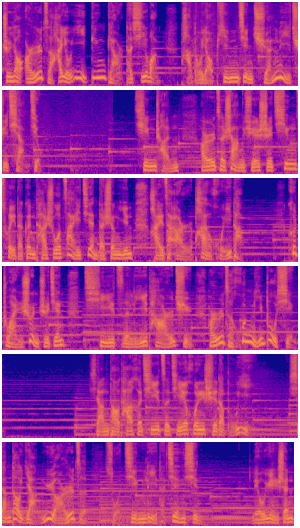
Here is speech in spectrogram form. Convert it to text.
只要儿子还有一丁点儿的希望，他都要拼尽全力去抢救。清晨，儿子上学时清脆的跟他说再见的声音还在耳畔回荡，可转瞬之间，妻子离他而去，儿子昏迷不醒。想到他和妻子结婚时的不易，想到养育儿子所经历的艰辛，刘运生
